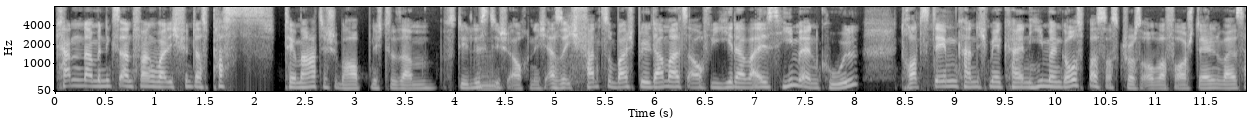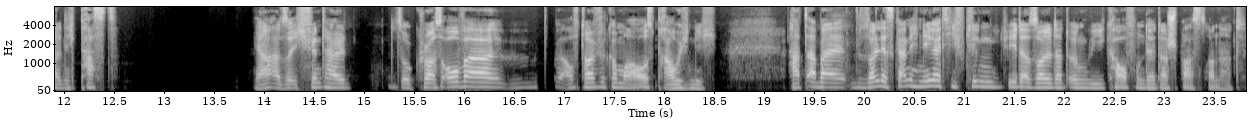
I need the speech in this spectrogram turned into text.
kann damit nichts anfangen, weil ich finde, das passt thematisch überhaupt nicht zusammen, stilistisch auch nicht. Also ich fand zum Beispiel damals auch, wie jeder weiß, He-Man cool. Trotzdem kann ich mir keinen He-Man Ghostbusters Crossover vorstellen, weil es halt nicht passt. Ja, also ich finde halt so Crossover auf Teufel komm raus, brauche ich nicht. Hat aber, soll jetzt gar nicht negativ klingen, jeder soll das irgendwie kaufen, der da Spaß dran hat.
